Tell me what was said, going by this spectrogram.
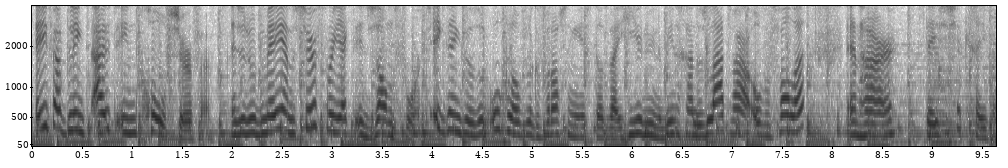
Eva blinkt uit in golfsurfen en ze doet mee aan een surfproject in Zandvoort. Ik denk dat het een ongelofelijke verrassing is dat wij hier nu naar binnen gaan, dus laten we haar overvallen en haar deze check geven.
